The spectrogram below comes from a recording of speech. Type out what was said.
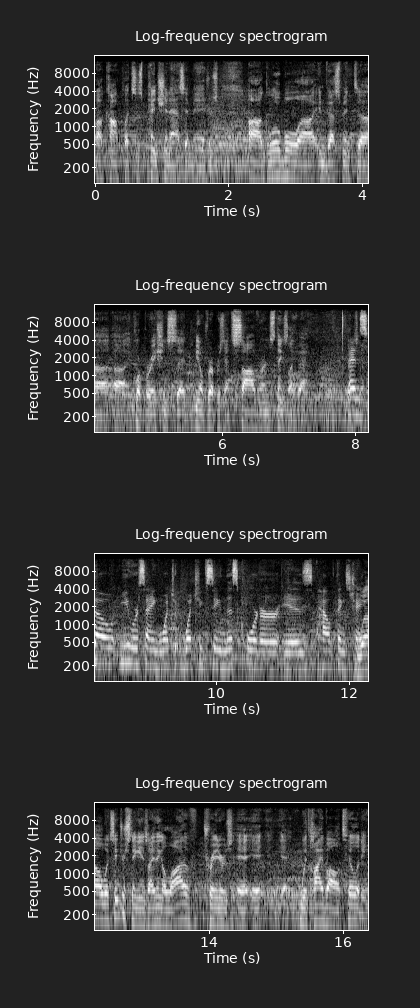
uh complexes, pension asset managers, uh, global uh, investment corporations that you know represent sovereigns, things like that. And so you were saying what, you, what you've seen this quarter is how things change. Well, what's interesting is I think a lot of traders it, eh, it, eh, eh, with high volatility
